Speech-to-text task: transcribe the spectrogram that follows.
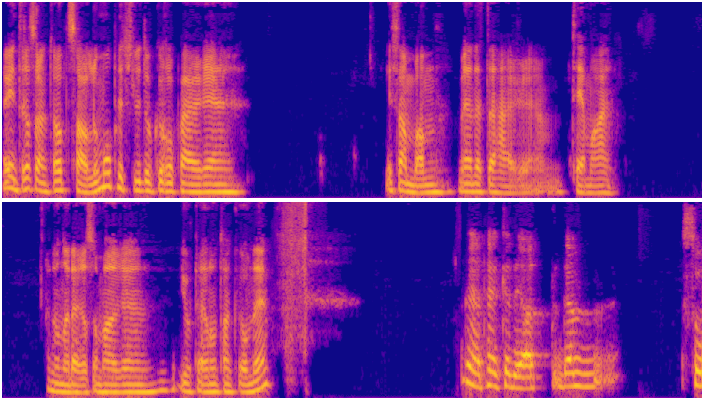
Det er interessant at Salomo plutselig dukker opp her eh, i samband med dette her eh, temaet. Er det noen av dere som har eh, gjort dere noen tanker om det? Jeg tenker det at de så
